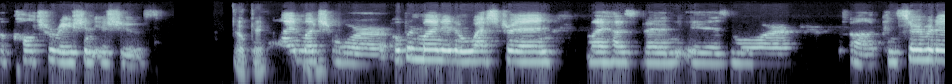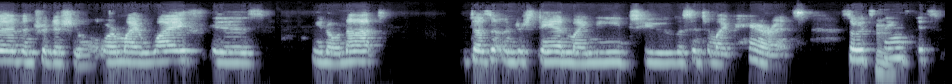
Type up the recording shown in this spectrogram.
acculturation issues. Okay. I'm much more open minded and Western. My husband is more uh, conservative and traditional, or my wife is, you know, not doesn't understand my need to listen to my parents. So it's Hmm. things. It's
